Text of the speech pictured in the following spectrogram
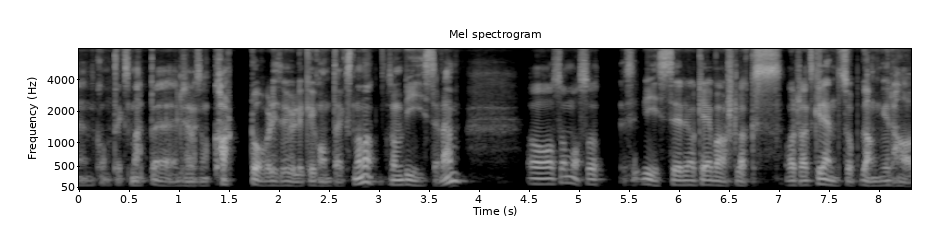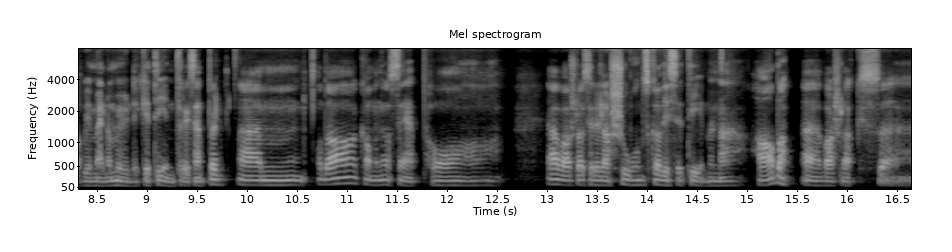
En context map, eller sånt kart over disse ulike kontekstene, da, som viser dem. Og som også viser okay, hva slags, hva slags grenseoppganger har vi mellom ulike team, f.eks. Um, og da kan man jo se på ja, hva slags relasjon skal disse teamene ha, da. Eh, Hva slags, eh,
